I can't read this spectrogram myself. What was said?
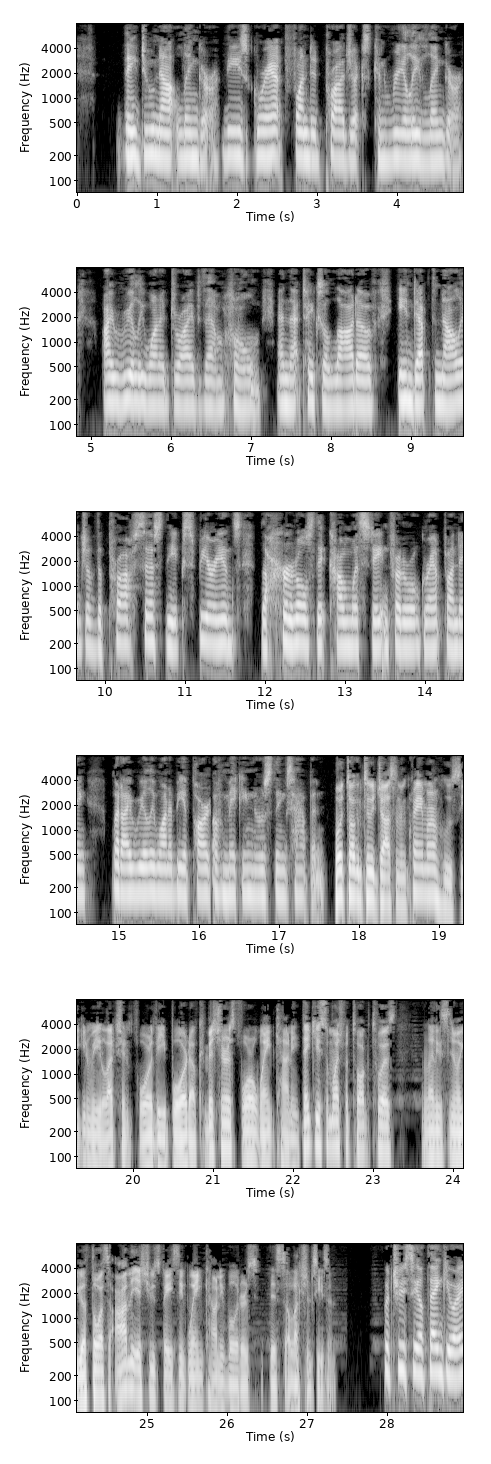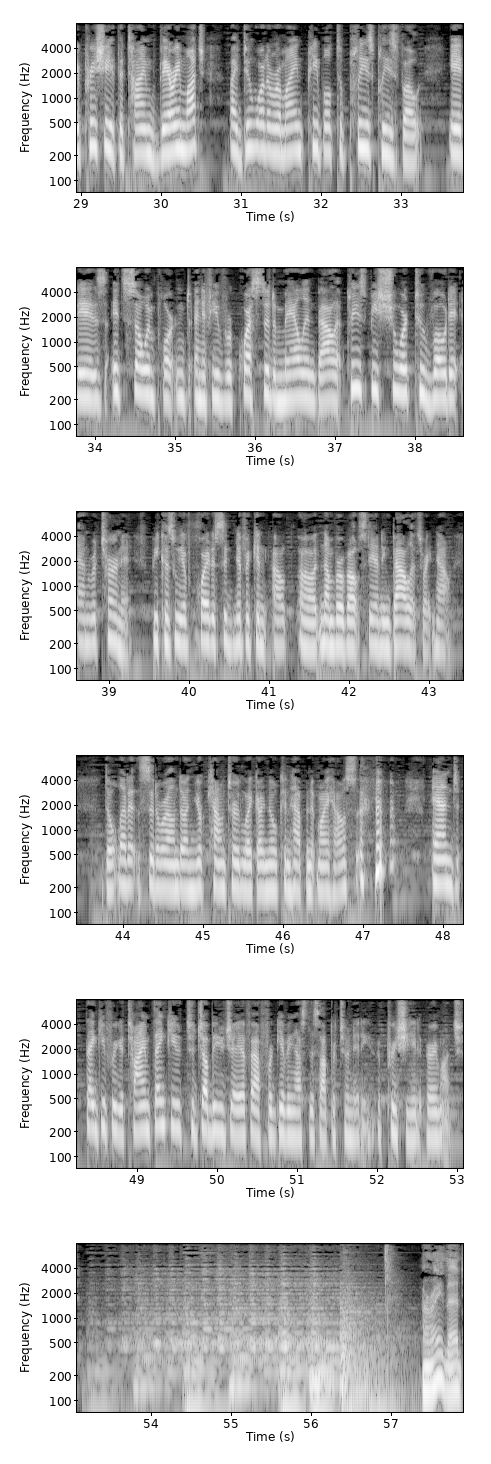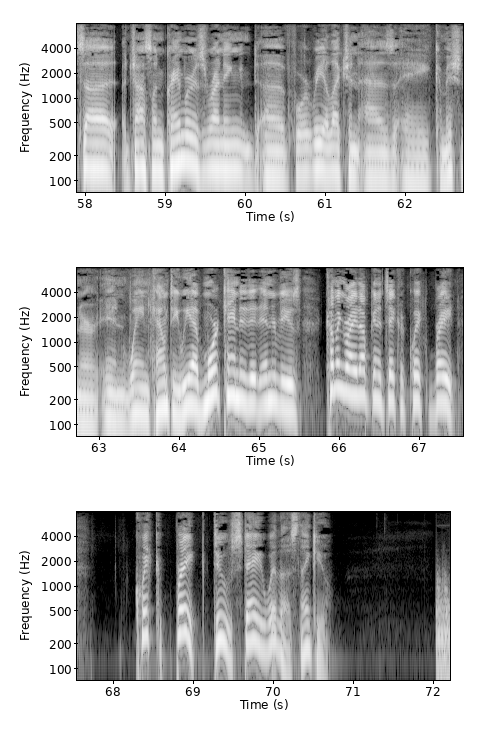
they do not linger. These grant funded projects can really linger. I really want to drive them home. And that takes a lot of in-depth knowledge of the process, the experience, the hurdles that come with state and federal grant funding but I really want to be a part of making those things happen. We're talking to Jocelyn Cramer, who's seeking re-election for the Board of Commissioners for Wayne County. Thank you so much for talking to us and letting us know your thoughts on the issues facing Wayne County voters this election season. Patricio, thank you. I appreciate the time very much. I do want to remind people to please, please vote. It is, it's so important. And if you've requested a mail-in ballot, please be sure to vote it and return it because we have quite a significant out, uh, number of outstanding ballots right now. Don't let it sit around on your counter like I know can happen at my house. and thank you for your time. Thank you to WJFF for giving us this opportunity. Appreciate it very much. All right, that's uh, Jocelyn Cramer is running uh, for re-election as a commissioner in Wayne County. We have more candidate interviews coming right up. Going to take a quick break. Quick break. Do stay with us. Thank you.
